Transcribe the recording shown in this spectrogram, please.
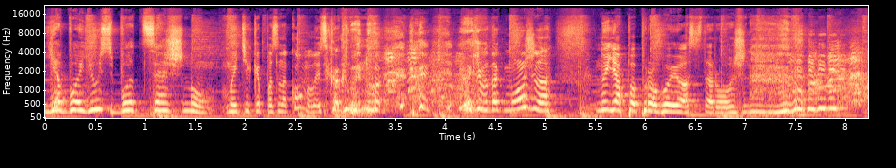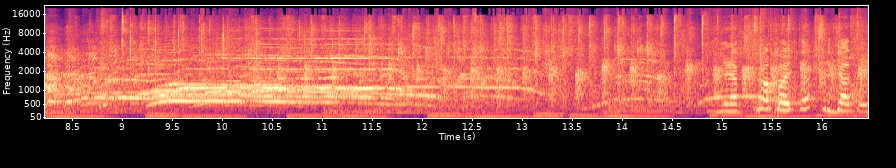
Я боюсь, бо це ж, ну, ми тільки познайомились, как би, ну, так можна? Ну, я попробую осторожно. Проходьте, дякую,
